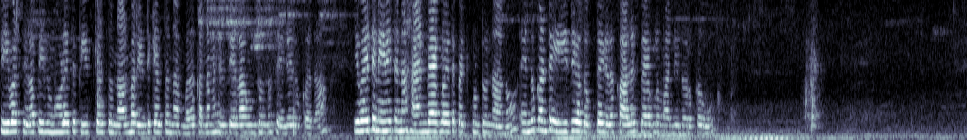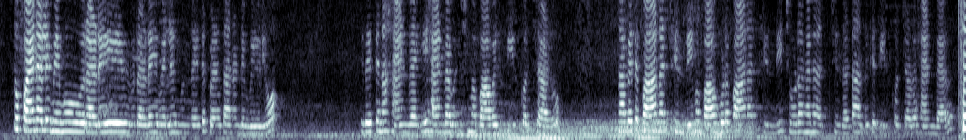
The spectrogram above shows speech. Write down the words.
ఫీవర్ సిరప్ ఇవి మూడైతే తీసుకెళ్తున్నాను. మరి ఇంటికి వెళ్తున్నాం కదా కన్నమ్మ హెల్త్ ఎలా ఉంటుందో తెలియదు కదా. ఇవైతే నేనైతే నా హ్యాండ్ బ్యాగ్లో అయితే పెట్టుకుంటున్నాను. ఎందుకంటే ఈజీగా దొరుకుతాయి కదా కాలేజ్ బ్యాగ్లో మళ్ళీ దొరకవు. సో ఫైనల్లీ మేము రెడీ రెడీ వెళ్ళే ముందు అయితే పెడతానండి వీడియో. ఇదైతే నా హ్యాండ్ బ్యాగ్ ఈ హ్యాండ్ బ్యాగ్ వచ్చేసి మా బావ అయితే తీసుకొచ్చాడు. నాకైతే బాగా నచ్చింది మా బావ కూడా బాగా నచ్చింది చూడగానే నచ్చిందట అందుకే తీసుకొచ్చాడు హ్యాండ్ బ్యాగ్. సో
